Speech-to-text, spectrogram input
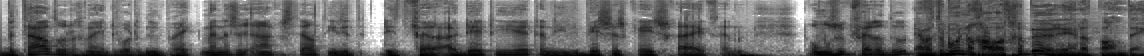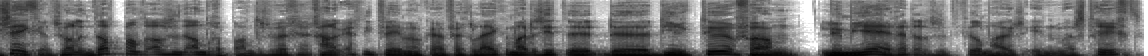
betaald door de gemeente, wordt er nu een projectmanager aangesteld. Die dit, dit verder uitdetailleert en die de business case schrijft. En het onderzoek verder doet. Ja, want er moet nogal wat gebeuren in dat pand, denk ik. Zeker, zowel in dat pand als in het andere pand. Dus we gaan ook echt die twee met elkaar vergelijken. Maar er zit de, de directeur van Lumière, dat is het filmhuis in Maastricht.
